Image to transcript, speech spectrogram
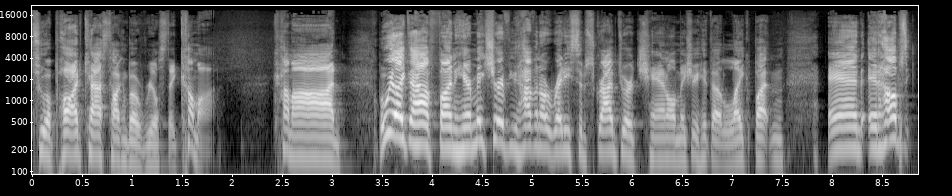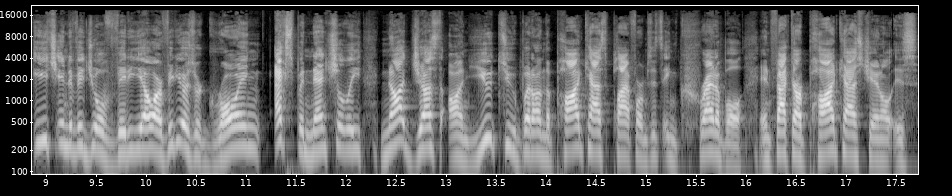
to a podcast talking about real estate. Come on, come on. But we like to have fun here. Make sure if you haven't already subscribed to our channel, make sure you hit that like button. And it helps each individual video. Our videos are growing exponentially, not just on YouTube, but on the podcast platforms. It's incredible. In fact, our podcast channel is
